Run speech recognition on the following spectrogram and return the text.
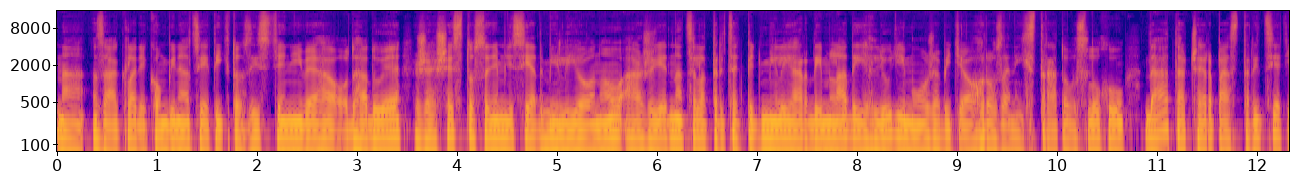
Na základe kombinácie týchto zistení VHO odhaduje, že 670 miliónov až 1,35 miliardy mladých ľudí môže byť ohrozených stratou sluchu. Dáta čerpá z 33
